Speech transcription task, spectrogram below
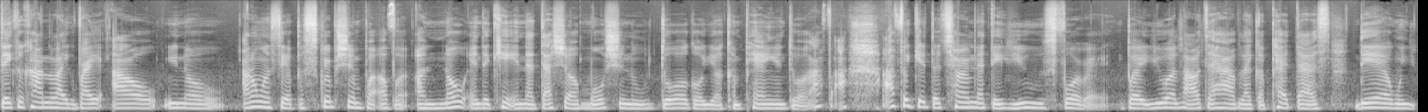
they could kind of like write out, you know, I don't want to say a prescription, but of a, a note indicating that that's your emotional dog or your companion dog. I, I, I forget the term that they use for it, but you're allowed to have like a pet that's there when you,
